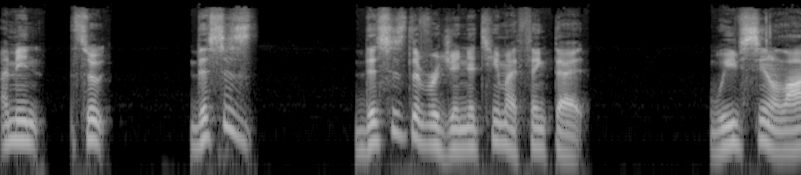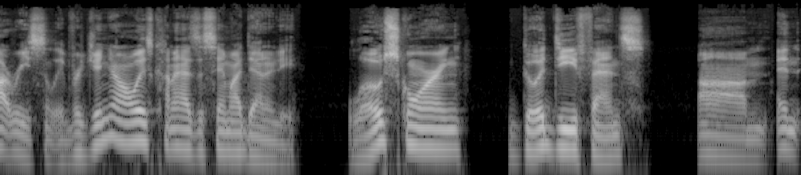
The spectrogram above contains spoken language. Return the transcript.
I mean, so this is this is the Virginia team I think that we've seen a lot recently. Virginia always kind of has the same identity. low scoring, good defense. Um, and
